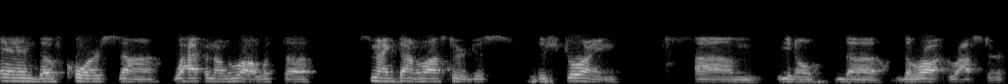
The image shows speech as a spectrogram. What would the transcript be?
And of course, uh, what happened on Raw with the SmackDown roster just destroying um, you know, the the raw roster,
